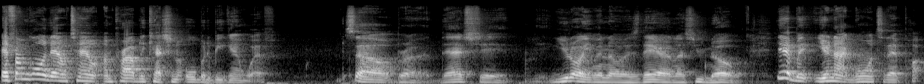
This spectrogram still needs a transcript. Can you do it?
If I'm going downtown, I'm probably catching an Uber to begin with. So Bruh, that shit, you don't even know it's there unless you know. yeah, but you're not going to that part.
